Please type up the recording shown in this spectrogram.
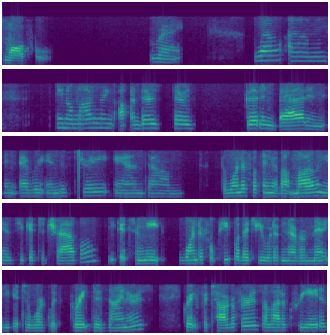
small pool. Right. Well, um, you know, modeling. Uh, there's there's good and bad in in every industry, and um, the wonderful thing about modeling is you get to travel, you get to meet wonderful people that you would have never met, you get to work with great designers, great photographers, a lot of creative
